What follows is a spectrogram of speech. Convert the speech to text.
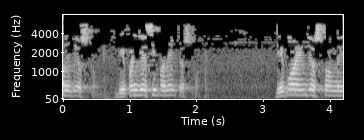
పని చేస్తుంది. దీపం చేసి పనే చేస్తుంది. దీపం ఏం చేస్తుంది?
